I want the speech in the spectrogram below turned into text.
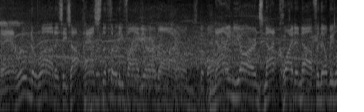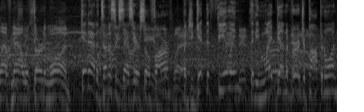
And room to run as he's up past the 35-yard line. Nine yards, not quite enough, and they'll be left now with third and one. He had a ton of success here so far, but you get the feeling that he might be on the verge of popping one.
